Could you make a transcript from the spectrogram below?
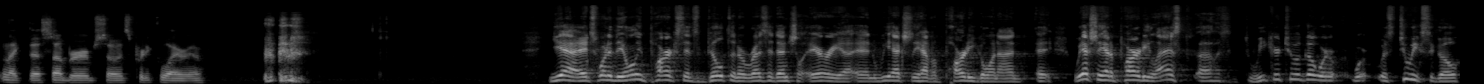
like the suburbs, so it's pretty cool area. Yeah, it's one of the only parks that's built in a residential area, and we actually have a party going on. Uh, we actually had a party last uh, week or two ago, where, where was two weeks ago,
